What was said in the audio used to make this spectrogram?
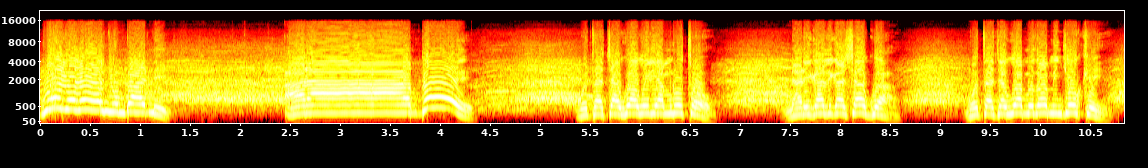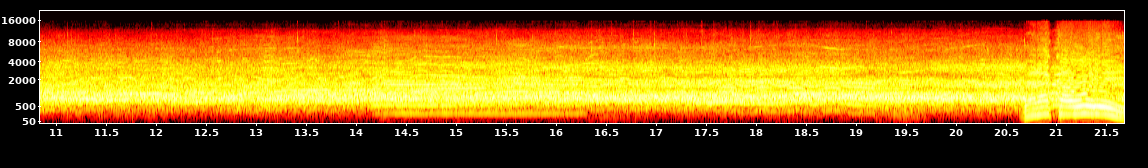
mwende naye nyumbani. Arambe! Mutachagua William Ruto na Rigathi Gachagua, mutachagua Muthomi Njuki. Daraka oye!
